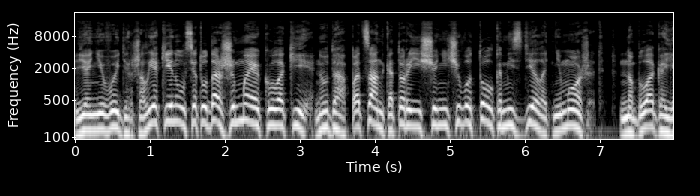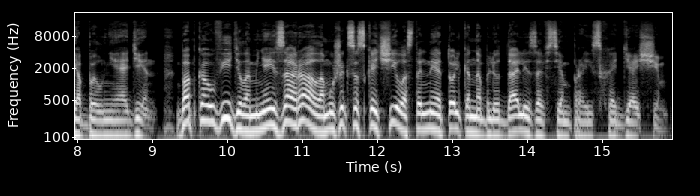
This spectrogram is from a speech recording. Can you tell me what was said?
Я не выдержал, я кинулся туда, сжимая кулаки. Ну да, пацан, который еще ничего толком и сделать не может. Но благо я был не один. Бабка увидела меня и заорала, мужик соскочил, остальные только наблюдали за всем происходящим.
